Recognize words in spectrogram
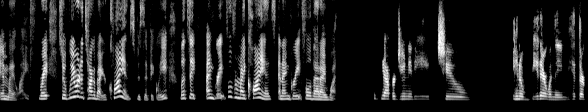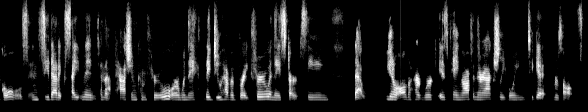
in my life, right? So if we were to talk about your clients specifically, let's say I'm grateful for my clients and I'm grateful that I what? The opportunity to you know be there when they hit their goals and see that excitement and that passion come through or when they they do have a breakthrough and they start seeing that you know all the hard work is paying off and they're actually going to get results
